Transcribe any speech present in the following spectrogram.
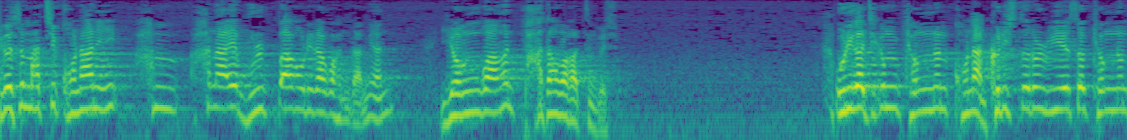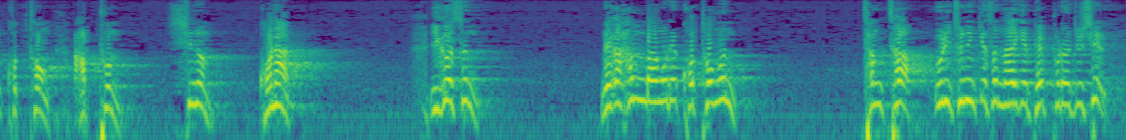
이것은 마치 고난이 한, 하나의 물방울이라고 한다면 영광은 바다와 같은 것입니다. 우리가 지금 겪는 고난, 그리스도를 위해서 겪는 고통, 아픔, 신음, 고난. 이것은 내가 한 방울의 고통은 장차 우리 주님께서 나에게 베풀어 주실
